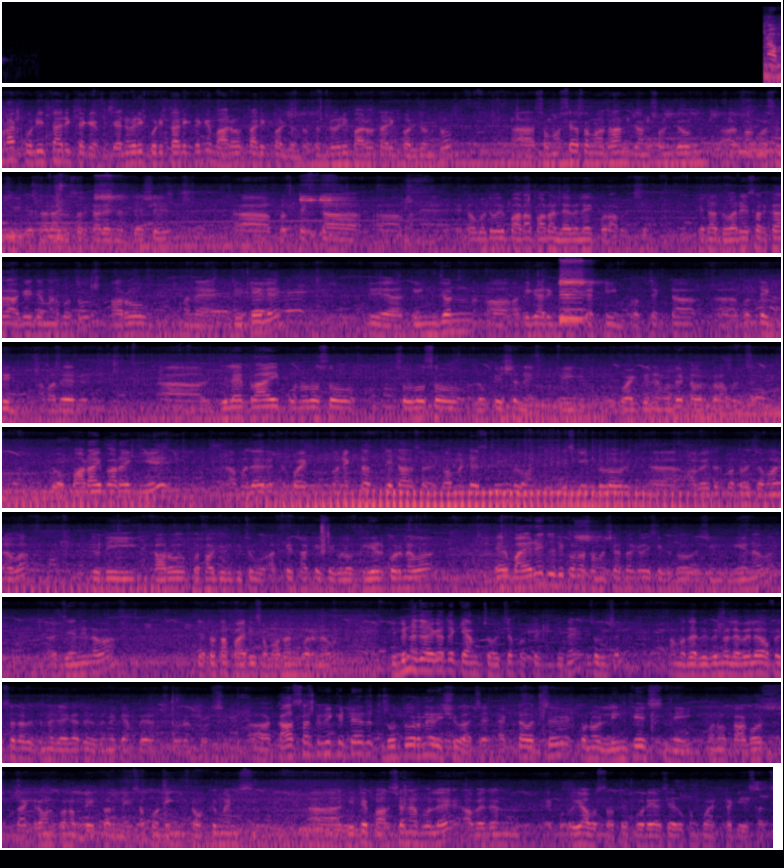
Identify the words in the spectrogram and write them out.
আমরা কুড়ি তারিখ থেকে, জানুয়ারি কুড়ি তারিখ থেকে বারো তারিখ পর্যন্ত, ফেব্রুয়ারি বারো তারিখ পর্যন্ত সমস্যা সমাধান, জনসংযোগ কর্মসূচি, যেটা রাজ্য সরকারের নির্দেশে প্রত্যেকটা মানে এটা বলতে পারি পাড়া পাড়া লেভেলে করা হচ্ছে। যেটা দুয়ারে সরকার আগে যেমন হতো আরও মানে ডিটেলে তিনজন আধিকারিকদের একটা টিম প্রত্যেকটা প্রত্যেক দিন আমাদের জেলায় প্রায় পনেরোশো, ষোলোশো লোকেশনে এই কয়েকদিনের মধ্যে কভার করা হয়েছে। তো পাড়ায় পাড়ায় গিয়ে আমাদের কয়েক, অনেকটা যেটা গভর্নমেন্টের স্কিমগুলো আছে, এই স্কিমগুলোর আবেদনপত্র জমা নেওয়া যদি কারও কোথাও যদি কিছু আটকে থাকে, সেগুলো ক্লিয়ার করে নেওয়া। এর বাইরে যদি কোনো সমস্যা থাকে, সেগুলো নিয়ে নেওয়া জেনে নেওয়া, যতটা পারি সমাধান করে নেওয়া। বিভিন্ন জায়গাতে ক্যাম্প চলছে প্রত্যেক দিনে চলছে। আমাদের বিভিন্ন লেভেলে অফিসাররা বিভিন্ন জায়গাতে বিভিন্ন ক্যাম্পে অংশগ্রহণ করছে। কাস্ট সার্টিফিকেটের দু ধরনের ইস্যু আছে। একটা হচ্ছে কোনো লিঙ্কেজ নেই, কোনো কাগজ ব্যাকগ্রাউন্ড কোনো পেপার নেই সাপোর্টিং ডকুমেন্টস দিতে পারছে না বলে আবেদন ওই অবস্থাতে পড়ে আছে, এরকম কয়েকটা কেস আছে।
